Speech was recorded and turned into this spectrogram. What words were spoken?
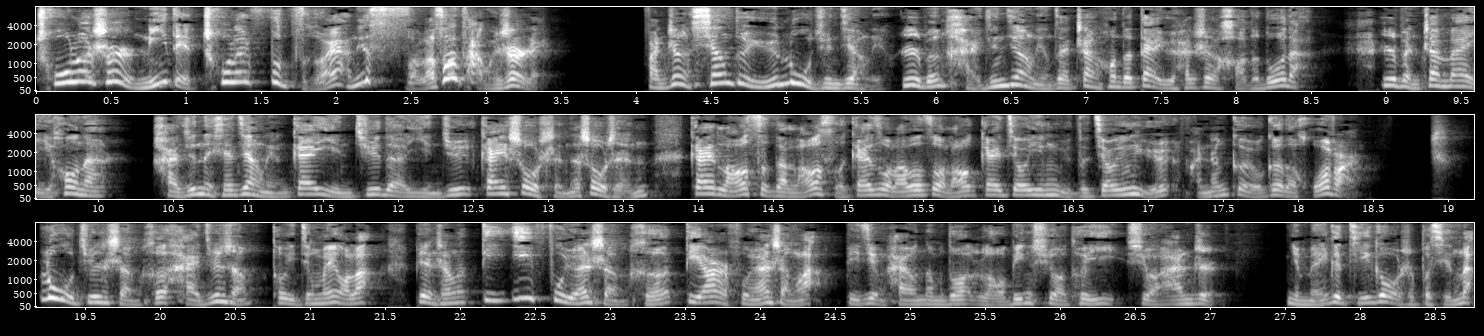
出了事儿你得出来负责呀！你死了算咋回事嘞？反正相对于陆军将领，日本海军将领在战后的待遇还是好得多的。日本战败以后呢？海军那些将领，该隐居的隐居，该受审的受审，该老死的老死，该坐牢的坐牢，该教英语的教英语，反正各有各的活法。陆军省和海军省都已经没有了，变成了第一复员省和第二复员省了。毕竟还有那么多老兵需要退役，需要安置，你没个机构是不行的。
